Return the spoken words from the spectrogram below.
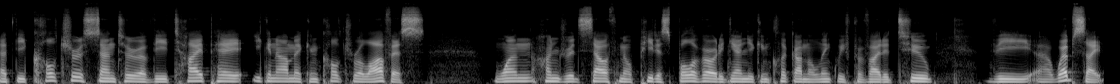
at the Culture Center of the Taipei Economic and Cultural Office, 100 South Milpitas Boulevard. Again, you can click on the link we've provided to the uh, website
